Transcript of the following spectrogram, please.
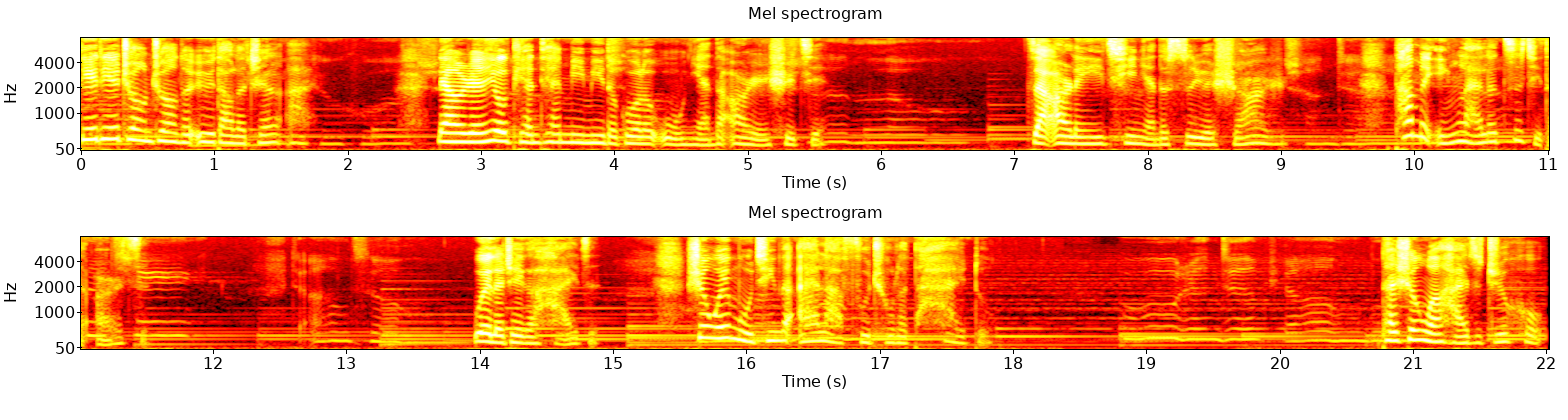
跌跌撞撞的遇到了真爱，两人又甜甜蜜蜜的过了五年的二人世界。在二零一七年的四月十二日，他们迎来了自己的儿子。为了这个孩子，身为母亲的艾拉付出了太多。她生完孩子之后，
